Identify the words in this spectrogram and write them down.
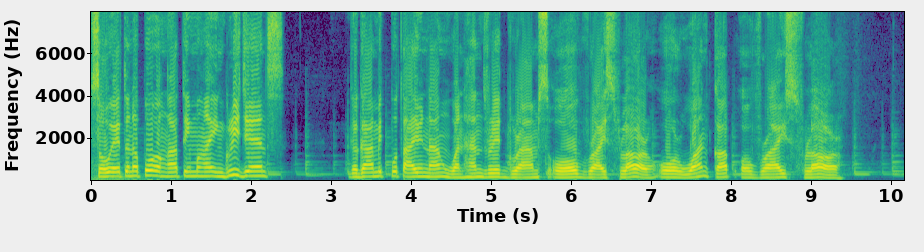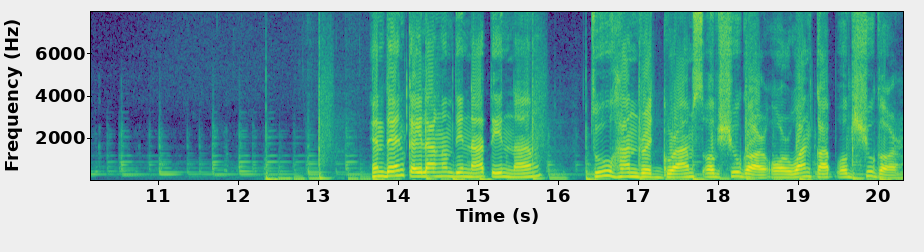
So ito na po ang ating mga ingredients. Gagamit po tayo ng 100 grams of rice flour or 1 cup of rice flour. And then kailangan din natin ng 200 grams of sugar or 1 cup of sugar.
